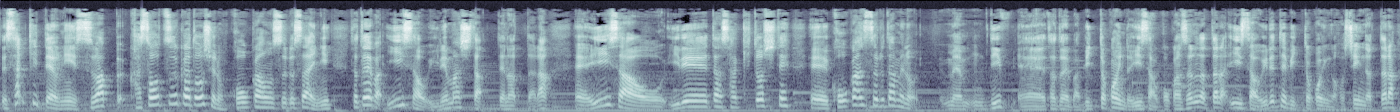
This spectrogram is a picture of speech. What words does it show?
で、さっき言ったように、スワップ、仮想通貨同士の交換をする際に、例えばイーサを入れましたってなったら、えー、イーサを入れた先として、えー、交換するための、えー、例えばビットコインとイーサを交換するんだったら、イーサを入れてビットコインが欲しいんだったら、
